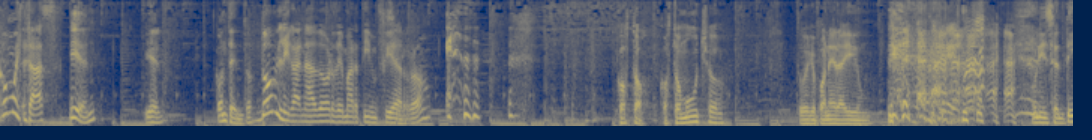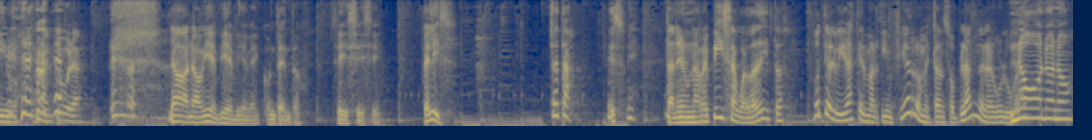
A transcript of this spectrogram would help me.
¿Cómo estás? Bien, bien. Contento. Doble ganador de Martín Fierro. Costó, costó mucho. Tuve que poner ahí un, un incentivo. Ventura. No, no, bien, bien, bien, bien. Contento. Sí, sí, sí. Feliz. Ya está. Eso. Están en una repisa, guardaditos. ¿Vos te olvidaste el Martín Fierro? ¿Me están soplando en algún lugar? No, no, no.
